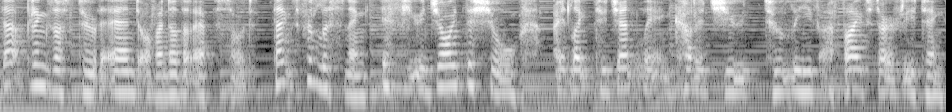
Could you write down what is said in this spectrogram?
That brings us to the end of another episode. Thanks for listening. If you enjoyed the show, I'd like to gently encourage you to leave a five star rating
